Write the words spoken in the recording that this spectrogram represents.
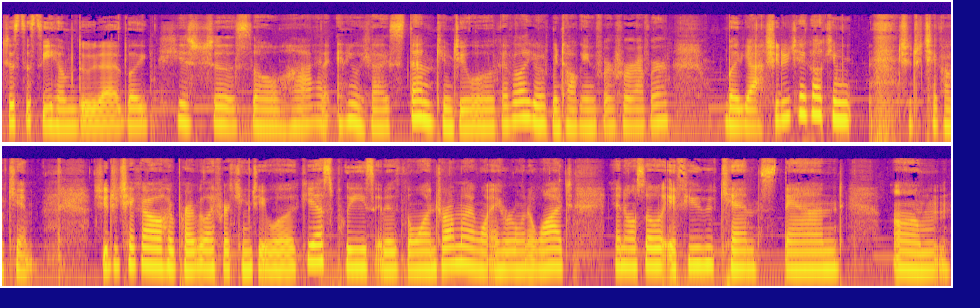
just to see him do that. Like, he's just so hot. Anyway, guys, Stan Kim Ji Wook. I feel like I've been talking for forever. But yeah, should you check out Kim? should you check out Kim? Should you check out her private life for Kim Jae Wook? Yes, please. It is the one drama I want everyone to watch. And also, if you can stand um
